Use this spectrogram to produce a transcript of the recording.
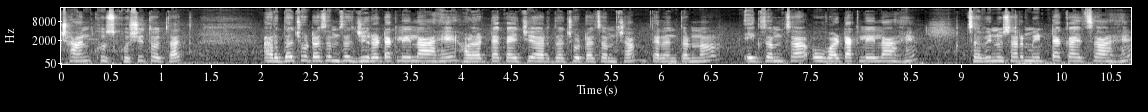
छान खुसखुशीत होतात. अर्धा छोटा चमचा जिरं टाकलेला आहे. हळद टाकायची अर्धा छोटा चमचा. त्यानंतरनं एक चमचा ओवा टाकलेला आहे. चवीनुसार मीठ टाकायचं आहे.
